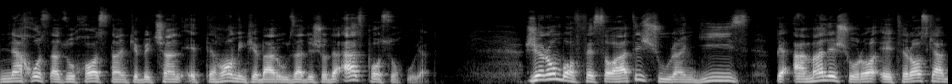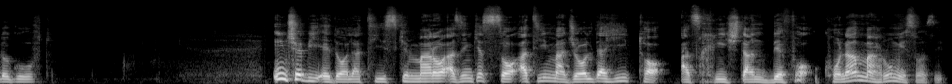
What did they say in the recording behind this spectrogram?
نخست از او خواستند که به چند اتهامی که بر او زده شده از پاسخ گوید. ژروم با فساحت شورانگیز به عمل شورا اعتراض کرد و گفت این چه بیعدالتی است که مرا از اینکه ساعتی مجال دهید تا از خیشتن دفاع کنم محروم می سازید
